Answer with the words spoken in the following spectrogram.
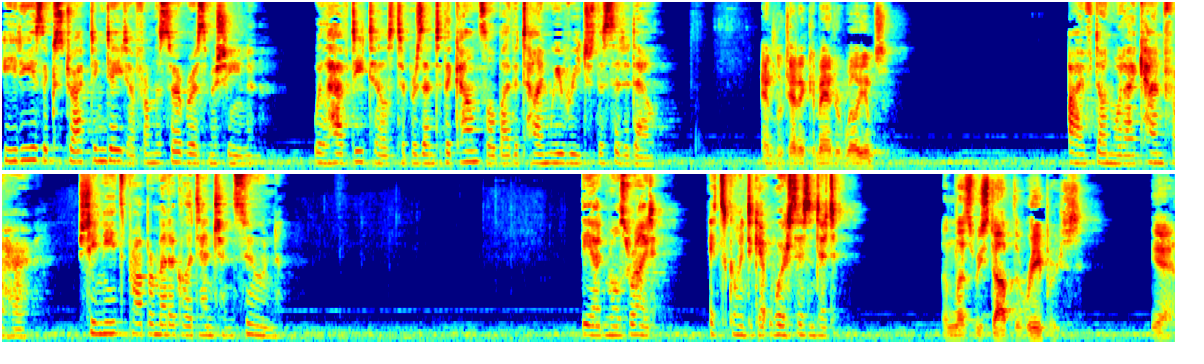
EDI is extracting data from the Cerberus machine. We'll have details to present to the Council by the time we reach the Citadel. And Lieutenant Commander Williams? I've done what I can for her. She needs proper medical attention soon. The Admiral's right. It's going to get worse, isn't it? Unless we stop the Reapers. Yeah.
